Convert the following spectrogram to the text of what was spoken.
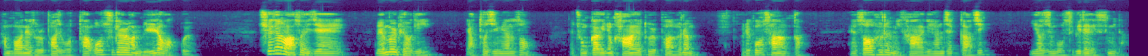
한 번에 돌파하지 못하고 수개월간 밀려왔고요. 최근 와서 이제 매물벽이 얕아지면서 종가기 좀 강하게 돌파 흐름 그리고 상한가 해서 흐름이 강하게 현재까지 이어진 모습이 되겠습니다.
